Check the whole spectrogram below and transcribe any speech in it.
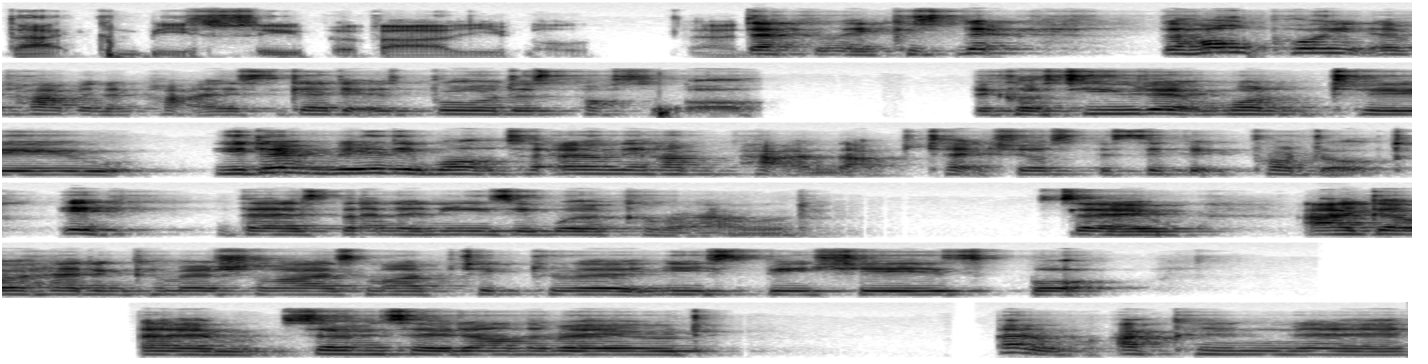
that can be super valuable and definitely because the whole point of having a patent is to get it as broad as possible because you don't want to you don't really want to only have a patent that protects your specific product if there's then an easy workaround. So i go ahead and commercialize my particular yeast species but um so and so down the road oh i can uh,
